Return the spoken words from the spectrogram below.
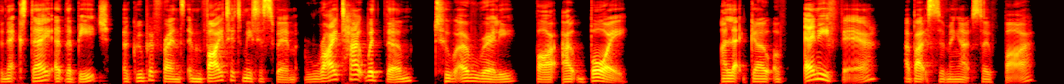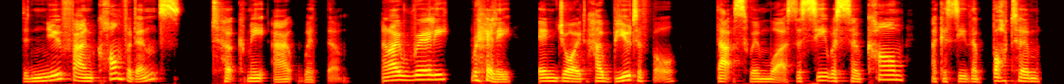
The next day at the beach, a group of friends invited me to swim right out with them to a really far out buoy. I let go of any fear about swimming out so far. The newfound confidence took me out with them. And I really, really enjoyed how beautiful that swim was. The sea was so calm. I could see the bottom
